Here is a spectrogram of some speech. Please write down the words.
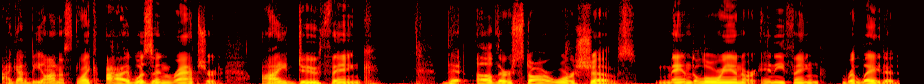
I got to be honest, like I was enraptured. I do think that other Star Wars shows, Mandalorian or anything related,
